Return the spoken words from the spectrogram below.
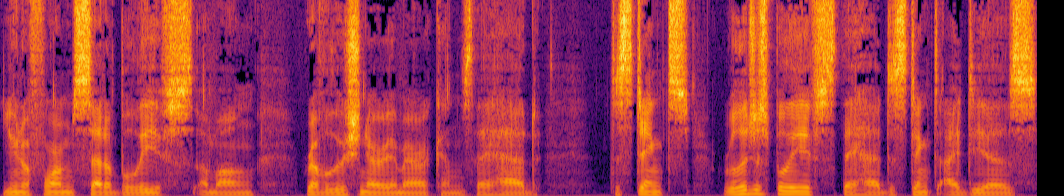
uniform set of beliefs among revolutionary Americans. They had distinct religious beliefs, they had distinct ideas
